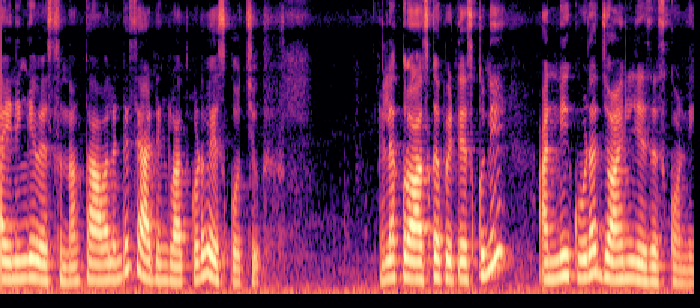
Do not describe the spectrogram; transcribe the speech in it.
లైనింగే వేస్తున్నాం. కావాలంటే శాటిన్ క్లాత్ కూడా వేసుకోవచ్చు. ఇలా క్రాస్గా పెట్టేసుకుని అన్నీ కూడా జాయిన్ చేసేసుకోండి.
